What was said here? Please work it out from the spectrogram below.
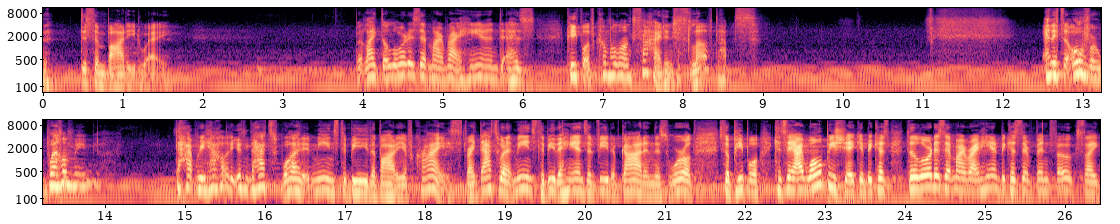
disembodied way. But like the Lord is at my right hand as people have come alongside and just loved us. And it's overwhelming that reality. And that's what it means to be the body of Christ, right? That's what it means to be the hands and feet of God in this world. So people can say, I won't be shaken because the Lord is at my right hand, because there have been folks like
